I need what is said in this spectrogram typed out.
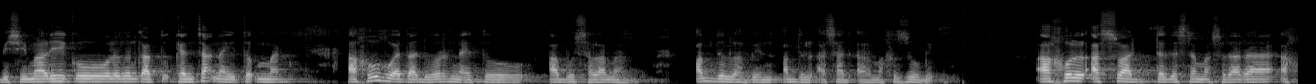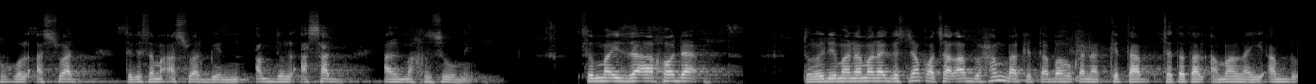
bisimalihku malih ku leungeun kencana itu eman akhuhu eta Na itu Abu Salamah Abdullah bin Abdul Asad Al-Makhzumi ahul aswad teges nama saudara. Akukul aswad teges nama aswad bin Abdul Asad al-mahzumi semua iza akhoda Tulu di mana-mana geus nyokot sal abdu hamba kita bahu kana kitab catatan amal nai abdu.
